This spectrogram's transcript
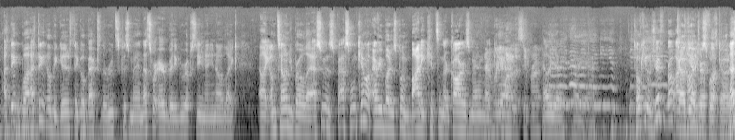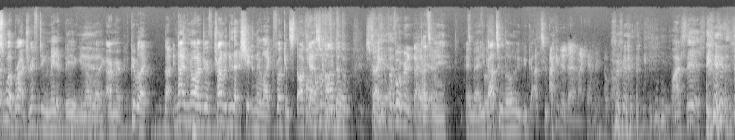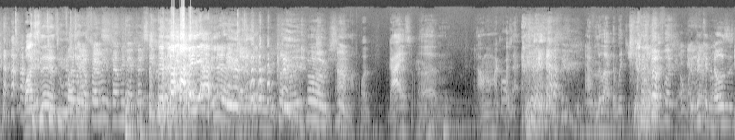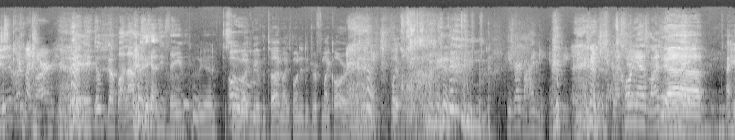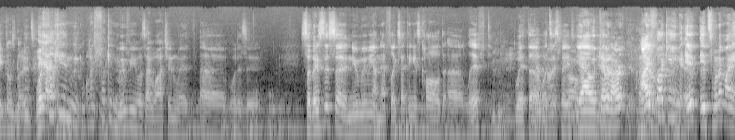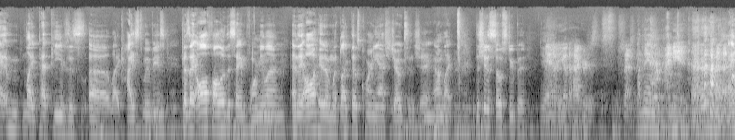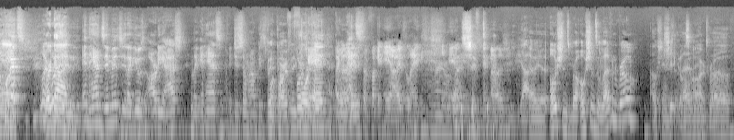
I think, well, I think it'll be good if they go back to the roots, cause man, that's where everybody grew up seeing it. You know, like, like I'm telling you, bro. Like as soon as Fast One came out, everybody was putting body kits in their cars, man. Like, Remember you yeah. wanted the Supra? hell yeah. Hell yeah. Tokyo Drift, bro. Tokyo iconic as Drift was fuck. goated. That's what brought drifting, and made it big. You know, Yeah. like I remember people like not, not even know how to drift, trying to do that shit in their like fucking stock ass condo. It's like, Straight before it died. That's Yeah. me. Hey man, you got to though. You got to. I can do that in my Camry. No problem. Watch this. Watch this. That's like a family family guy cutscene. yeah. oh shit. Um, well, guys, um, I don't know where my car's at. I flew out the windshield. Fuck, oh my Dude, god. Freaking bro. noses Dude, just. where's my car? Dude's gonna fall out. As he's saying. Oh yeah. Just Oh. remind me of the time I just wanted to drift my car. He's right behind me. Energy. Those Those corny ass lines. yeah. I hate those lines. What Yeah. fucking what fucking movie was I watching with uh what is it? So there's this uh, new movie on Netflix. I think it's called uh, Lift with uh, Kevin what's Hart. his face? Oh. yeah, with Yeah. Kevin Hart. Yeah. I Kevin fucking Hart. it, it's one of my like pet peeves is uh, like heist movies because they all follow the same formula Mhm. and they all hit them with like those corny ass jokes and shit. And I'm like, this shit is so stupid. Yeah, you got the hacker just smashing the I'm in. keyboard. I'm in. I'm in. What? Like, We're what- done. Enhance image, like it was already asked, like enhance, it just somehow gets Bit 4 perfect. 4K. Like, Okay. like some fucking AI to like AI Shift. technology. Yeah. Hell yeah. Oceans, bro. Oceans 11, bro. Ocean's Shit goes 11, hard, bro. 12.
